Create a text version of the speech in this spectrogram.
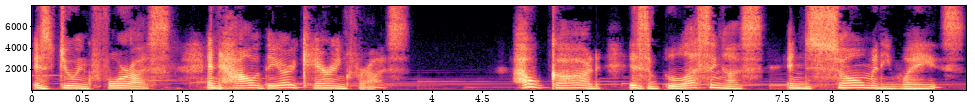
is doing for us and how they are caring for us. How God is blessing us in so many ways.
